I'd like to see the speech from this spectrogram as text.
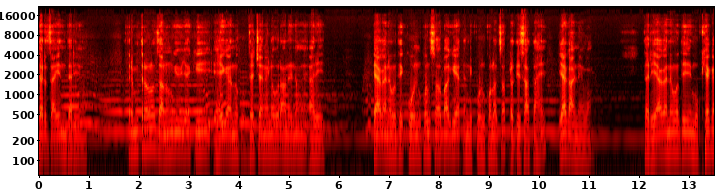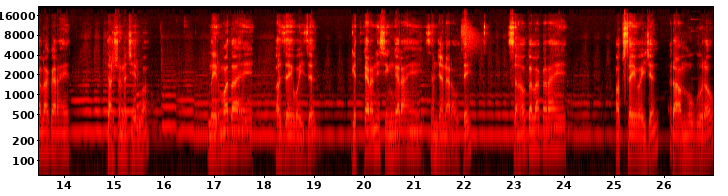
तर जाईन दर्या. तर मित्रांनो जाणून घेऊया की हे गाणं कोणत्या चॅनलवर आलेलं आहे आणि या गाण्यामध्ये कोण कोण सहभागी आहेत आणि कोण कोणाचा प्रतिसाद आहे या गाण्याला. तर या गाण्यामध्ये मुख्य कलाकार आहेत दर्शना चिरवा निर्माता आहे अजय वैजल गीतकार आणि सिंगर आहे संजना रावते सहकलाकार आहेत अक्षय वैजल रामू गुरव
